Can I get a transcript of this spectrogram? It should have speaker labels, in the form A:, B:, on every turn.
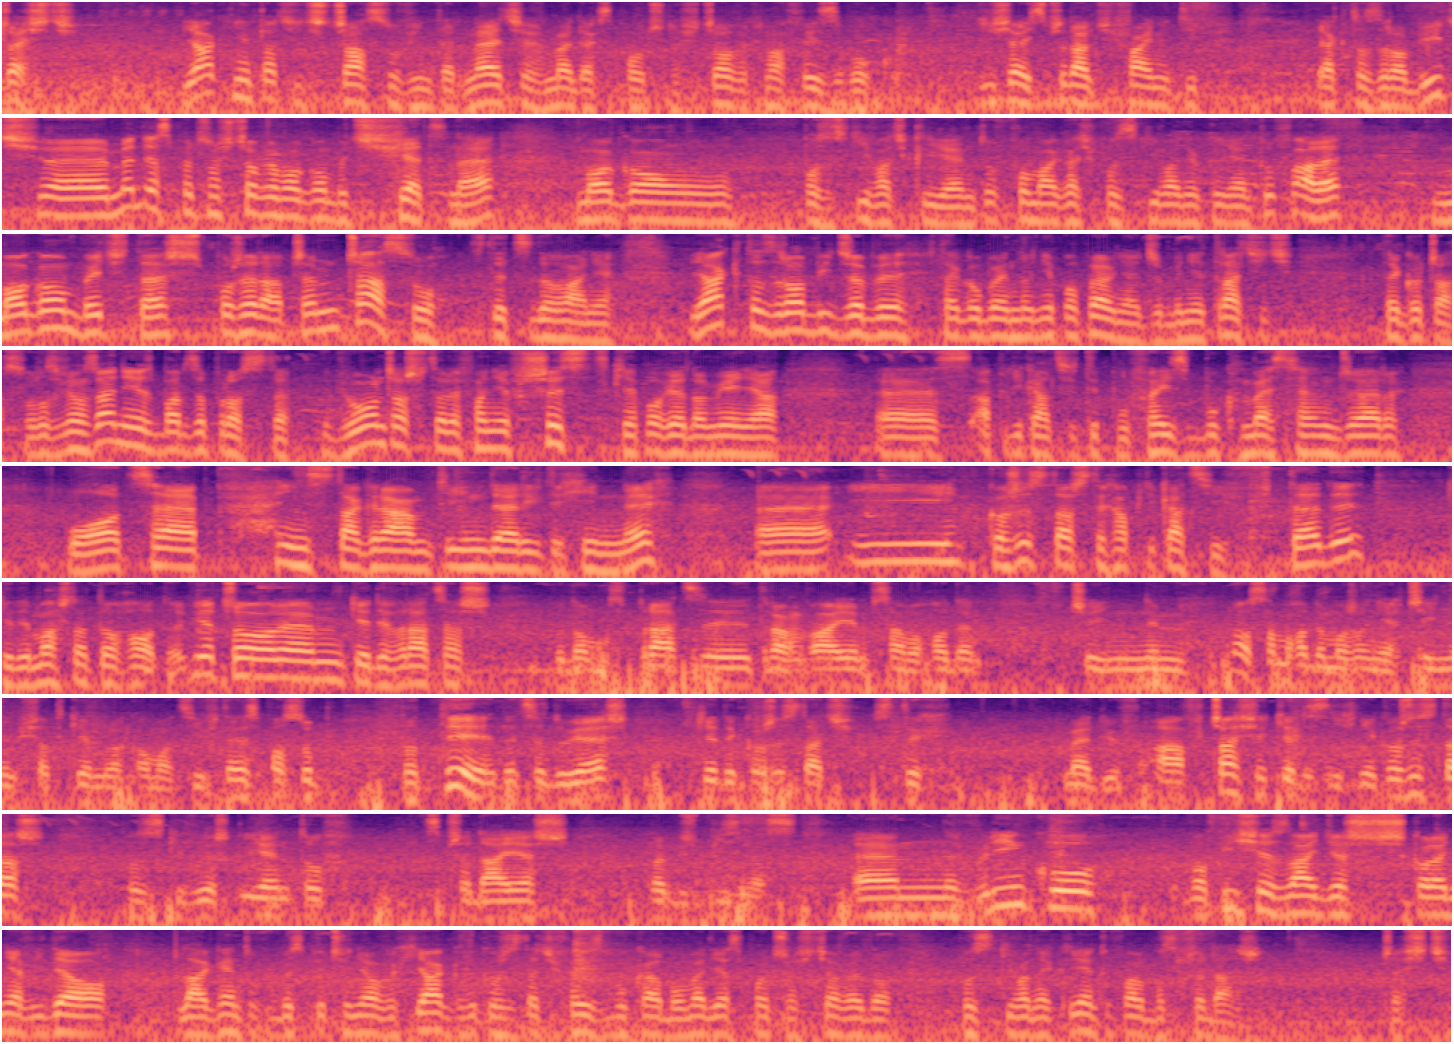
A: Cześć! Jak nie tracić czasu w internecie, w mediach społecznościowych, na Facebooku? Dzisiaj sprzedam Ci fajny tip, jak to zrobić. E, Media społecznościowe mogą być świetne, mogą pozyskiwać klientów, pomagać w pozyskiwaniu klientów, ale mogą być też pożeraczem czasu zdecydowanie. Jak to zrobić, żeby tego błędu nie popełniać, żeby nie tracić tego czasu? Rozwiązanie jest bardzo proste. Wyłączasz w telefonie wszystkie powiadomienia e, z aplikacji typu Facebook, Messenger, WhatsApp, Instagram, Tinder i tych innych e, i korzystasz z tych aplikacji wtedy, kiedy masz na to ochotę. Wieczorem, kiedy wracasz do domu z pracy, tramwajem, samochodem czy innym, no samochodem może nie, czy innym środkiem lokomocji. W ten sposób to Ty decydujesz, kiedy korzystać z tych mediów, a w czasie, kiedy z nich nie korzystasz, pozyskiwujesz klientów, sprzedajesz, robisz biznes. W linku w opisie znajdziesz szkolenia wideo dla agentów ubezpieczeniowych, jak wykorzystać Facebook albo media społecznościowe do pozyskiwania klientów albo sprzedaży. Cześć.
